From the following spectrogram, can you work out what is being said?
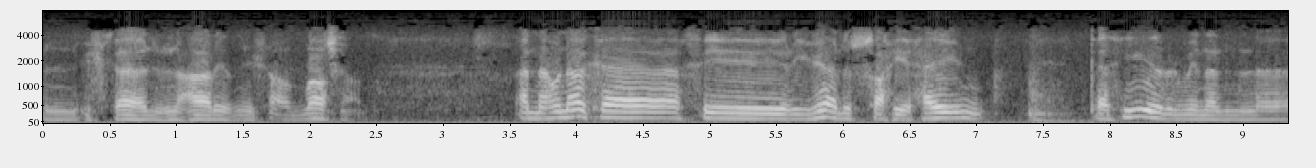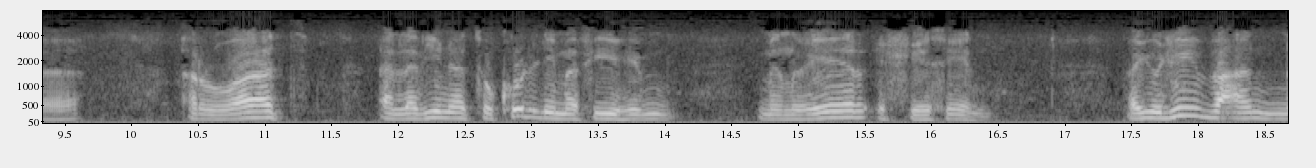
الإشكال العارض إن شاء الله. أن هناك في رجال الصحيحين كثير من الرواة الذين تكلم فيهم من غير الشيخين فيجيب عن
